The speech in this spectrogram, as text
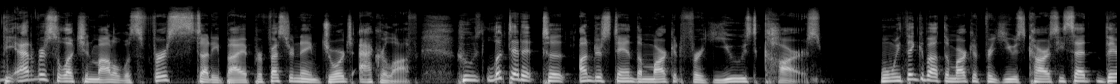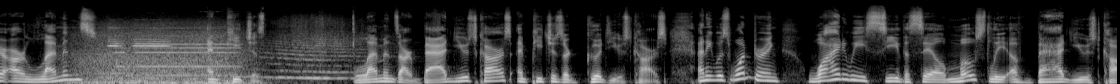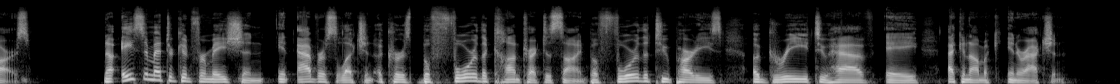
The adverse selection model was first studied by a professor named George Akerlof, who looked at it to understand the market for used cars. When we think about the market for used cars, he said there are lemons and peaches. Lemons are bad used cars and peaches are good used cars. And he was wondering why do we see the sale mostly of bad used cars? Now, asymmetric information in adverse selection occurs before the contract is signed, before the two parties agree to have a economic interaction.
